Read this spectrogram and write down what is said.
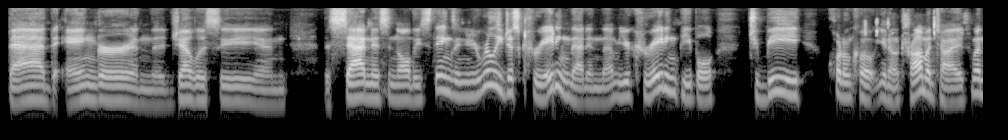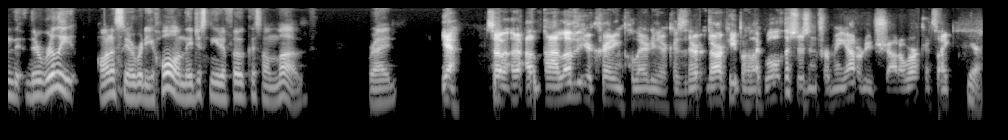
bad, the anger and the jealousy and the sadness and all these things and you're really just creating that in them. You're creating people to be quote unquote, you know, traumatized when they're really honestly already whole and they just need to focus on love, right? Yeah. So uh, uh, I, I love that you're creating polarity there because there, there are people are like, well, this isn't for me. I don't need shadow work. It's like, yeah,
